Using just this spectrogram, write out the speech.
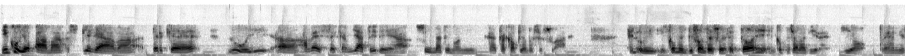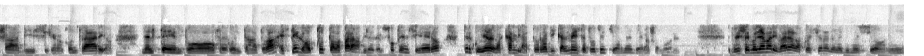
in cui Obama spiegava perché lui uh, avesse cambiato idea sui matrimoni uh, tra coppie omosessuali. E lui, di fronte ai suoi elettori, incominciava a dire io tre anni fa dissi che ero contrario, nel tempo ho frequentato ah, e spiegò tutta la parabile del suo pensiero per cui aveva cambiato radicalmente posizione ed era a favore. Se vogliamo arrivare alla questione delle dimensioni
